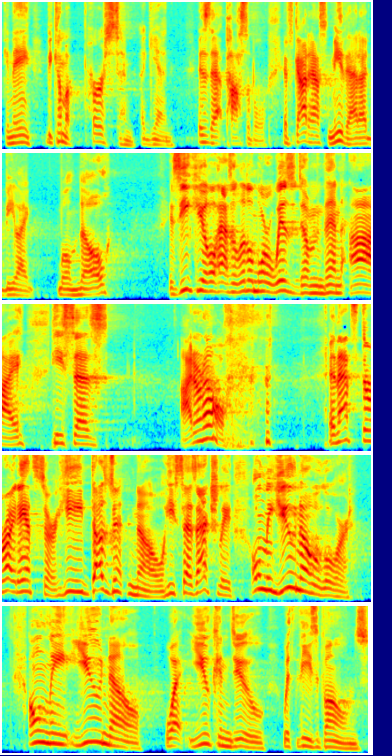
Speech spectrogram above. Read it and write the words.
Can they become a person again? Is that possible? If God asked me that, I'd be like, Well, no. Ezekiel has a little more wisdom than I. He says, I don't know. and that's the right answer. He doesn't know. He says, actually, only you know, Lord. Only you know what you can do with these bones.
